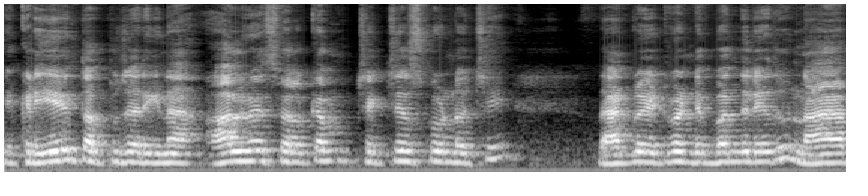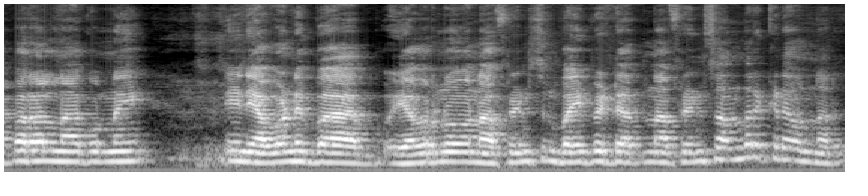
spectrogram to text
ఇక్కడ ఏం తప్పు జరిగినా ఆల్వేస్ వెల్కమ్ చెక్ చేసుకోండి వచ్చి. దాంట్లో ఎటువంటి ఇబ్బంది లేదు. నా వ్యాపారాలు నాకున్నాయి. నేను ఎవరిని బ- ఎవరినో నా ఫ్రెండ్స్ని భయపెట్టేస్తాను నా ఫ్రెండ్స్ అందరు ఇక్కడే ఉన్నారు.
